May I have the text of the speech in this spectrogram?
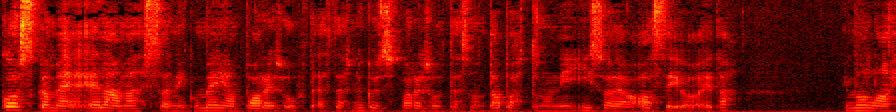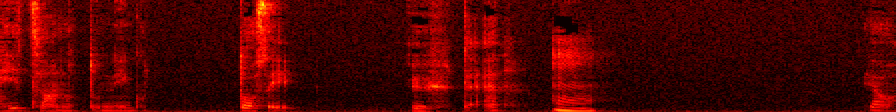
koska me elämässä, niin kuin meidän parisuhteessa, tässä nykyisessä parisuhteessa on tapahtunut niin isoja asioita, niin me ollaan hitsaannuttu niin kuin tosi yhteen. Mm. Joo.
